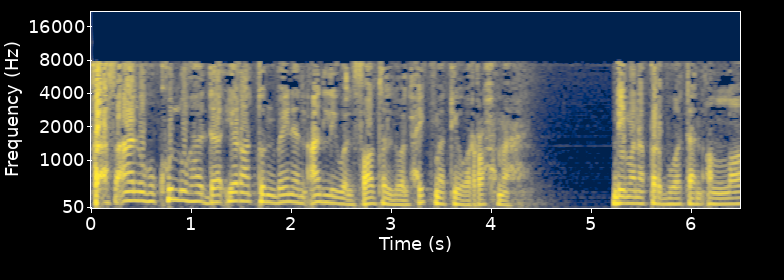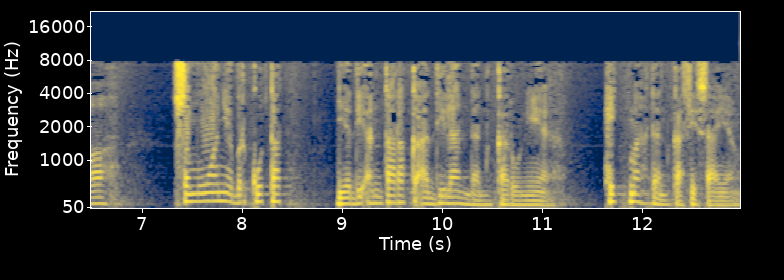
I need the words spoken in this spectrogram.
Fa'af'aluhu kulluha da'iratun bainal adli wal fadl wal hikmati wal rahmah. Di mana perbuatan Allah semuanya berkutat ya di antara keadilan dan karunia, hikmah dan kasih sayang.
